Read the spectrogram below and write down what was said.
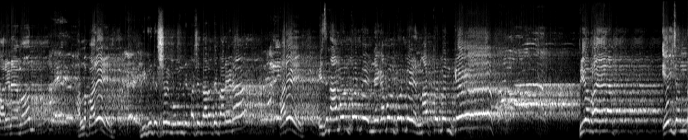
পারে না এমন? আল্লাহ পারে? বিপদের সময় মোমিনদের পাশে দাঁড়াতে পারে না? পারে? এই জন্য আমল করবেন নেগামল করবেন, মাফ করবেন কে? প্রিয় ভাইয়েরা, এই জন্য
